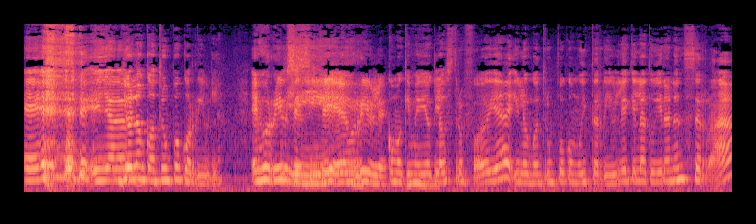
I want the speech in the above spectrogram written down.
Eh, Ella- yo lo encontré un poco horrible. Es horrible, Sí. sí, es horrible. Como que me dio claustrofobia y lo encontré un poco muy terrible que la tuvieran encerrada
